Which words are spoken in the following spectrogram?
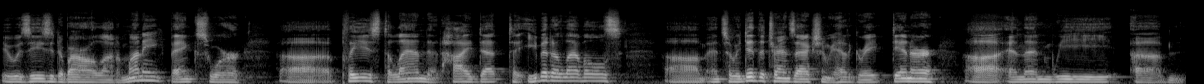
it was easy to borrow a lot of money. Banks were uh, pleased to lend at high debt to EBITDA levels, um, and so we did the transaction. We had a great dinner, uh, and then we um,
